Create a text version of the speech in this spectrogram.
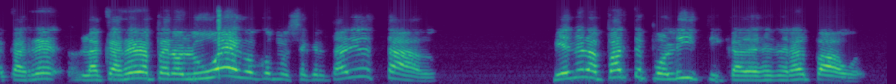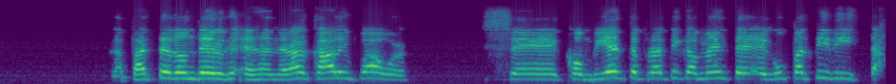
La carrera, la carrera, pero luego, como secretario de Estado, viene la parte política del general Power. La parte donde el, el general Colin Power se convierte prácticamente en un partidista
